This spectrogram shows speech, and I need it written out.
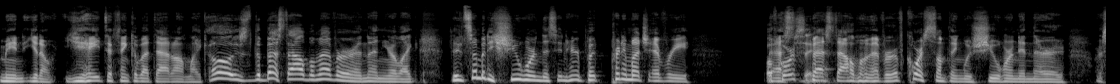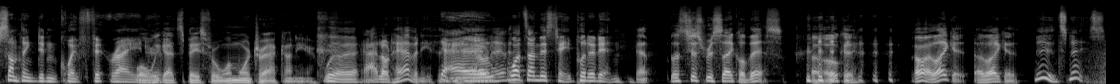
I mean, you know, you hate to think about that on like, oh, this is the best album ever, and then you're like, did somebody shoehorn this in here? But pretty much every Of best, course they best album ever, of course, something was shoehorned in there, or something didn't quite fit right. Well, or- we got space for one more track on here. Well, I don't have anything. Yeah, have what's on this tape? Put it in. Yeah, let's just recycle this. Oh, okay. oh, I like it. I like it. Dude, it's nice.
